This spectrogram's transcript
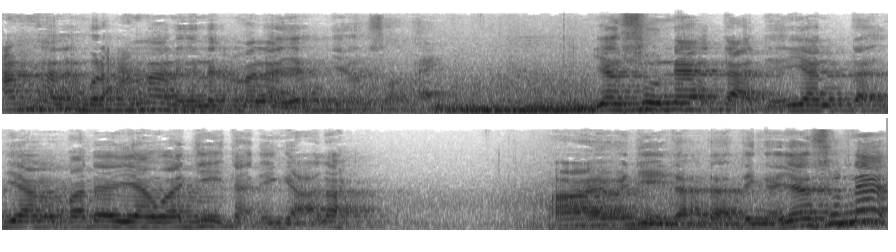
Amal beramal dengan amalan yang yang soleh. Yang sunat tak yang tak yang pada yang wajib tak tinggal lah. Ah, yang wajib tak tak tinggal. Yang sunat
